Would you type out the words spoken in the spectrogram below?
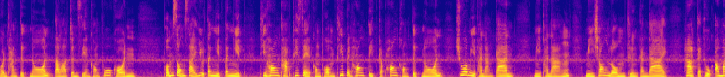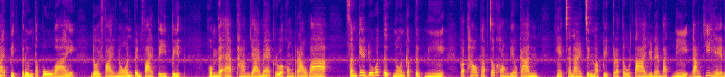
คนทางตึกโน้น ตลอดจนเสียงของผู้คน ผมสงสัยอยู่ตังหงิดตังหงิดที่ห้องพักพิเศษของผมที่เป็นห้องติดกับห้องของตึกโน้น ชั่วมีผนังกัน้นมีผนัง มีช่องลมถึงกันได้ หากแต่ถูกเอาไม้ปิดตรึงตะปูไว้ โดยฝ่ายโน้นเป็นฝ่ายตีปิด ผมได้แอบถามยายแม่ครัวของเราว่า สังเกตดูว่าตึกโน้นกับตึกนี้ ก็เท่ากับเจ้าของเดียวกัน เหตุไฉนจึงมาปิดประตูตายอยู่ในบัดนี้ดังที่เห็น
